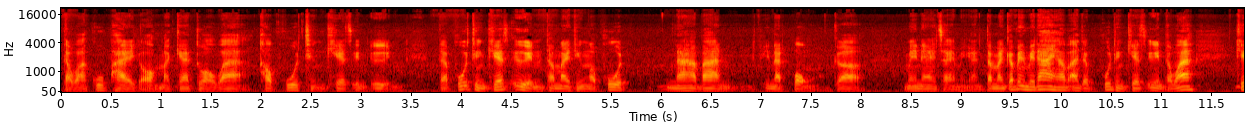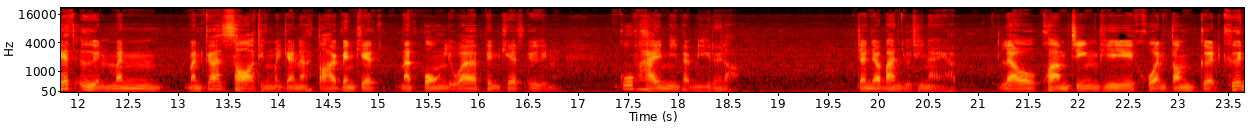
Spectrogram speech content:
แต่ว่ากู้ภัยก็ออกมาแก้ตัวว่าเขาพูดถึงเคสอื่น ๆ แต่พูดถึงเคสอื่นทำไมถึงมาพูดหน้าบ้านพี่นัดปงก็ไม่แน่ใจเหมือนกัน แต่มันก็เป็นไปได้ครับ อาจจะพูดถึงเคสอื่น แต่ว่าเคสอื่นมันมันก็สอถึงเหมือนกันนะ ต่อให้เป็นเคสนัดปงหรือว่าเป็นเคสอื่น กู้ภัยมีแบบนี้ด้วยหรอ จรรยาบรรณอยู่ที่ไหนครับ แล้วความจริงที่ควรต้องเกิดขึ้น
